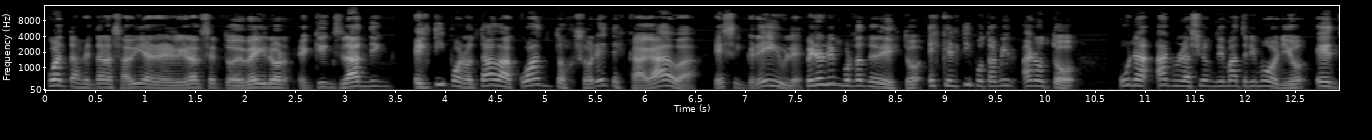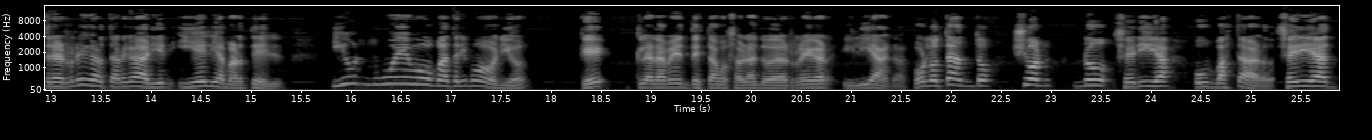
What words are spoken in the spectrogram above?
cuántas ventanas había en el gran septo de Baylor en King's Landing. El tipo anotaba cuántos soretes cagaba. Es increíble. Pero lo importante de esto es que el tipo también anotó una anulación de matrimonio entre Rhaegar Targaryen y Elia Martell y un nuevo matrimonio que claramente estamos hablando de Rhaegar y Lyanna. Por lo tanto, Jon no sería un bastardo, sería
